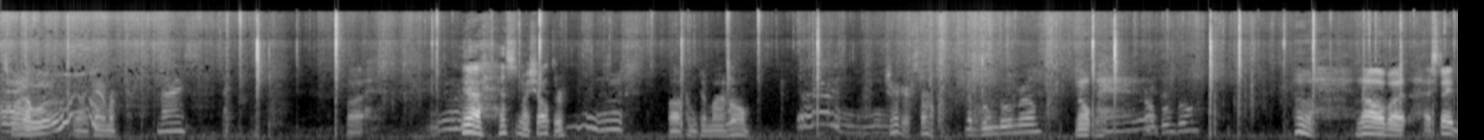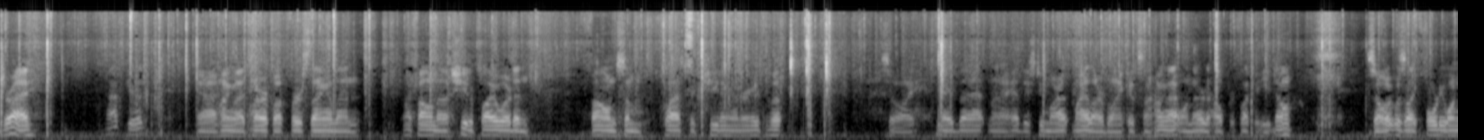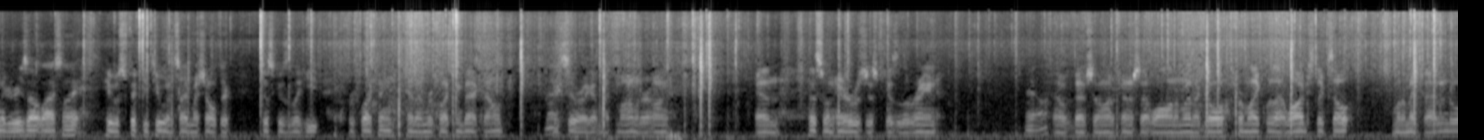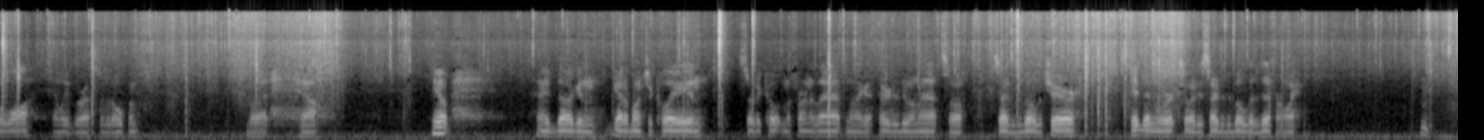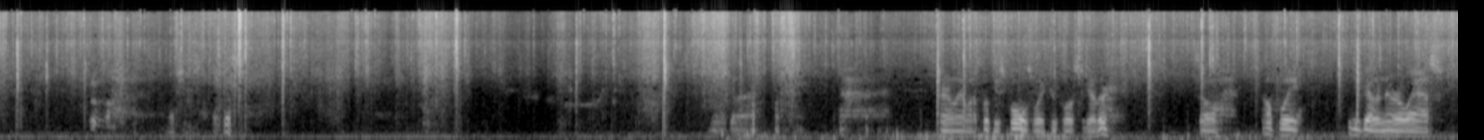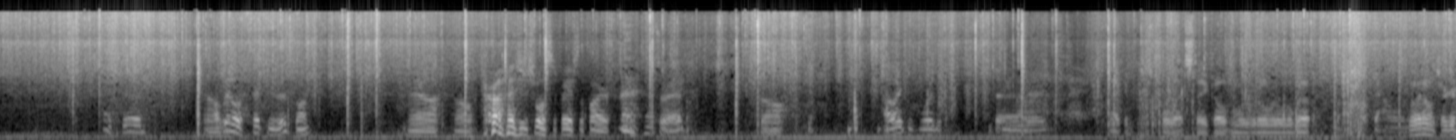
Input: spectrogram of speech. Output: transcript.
Smile. You're on camera. Nice. But yeah, this is my shelter. To my home. Trigger, stop. The boom boom room. Nope. No boom boom. no, but I stayed dry. That's good. Yeah, I hung my tarp up first thing, and then I found a sheet of plywood and found some plastic sheeting underneath of it. So I made that, and then I had these two Mylar mylar blankets, and I hung that one there to help reflect the heat down. So it was like 41 degrees out last night. It was 52 inside my shelter, just because of the heat reflecting and then reflecting back down. You Nice. see where I got my thermometer hung. And this one here was just because of the rain. Yeah. And eventually I'm going to finish that wall and I'm going to go from like where that log sticks out. I'm going to make that into a wall and leave the rest of it open. But yeah. Yep. I dug and got a bunch of clay and started coating the front of that and I got tired of doing that so decided to build a chair. It didn't work so I decided to build it a different way. Like this. I'm gonna. Apparently, I'm gonna put these poles way too close together. So, hopefully, you've got a narrow ass. That's good. I'll be able to fit through this one. yeah, well, probably you're supposed to face the fire. That's alright. So, I like the wood. uh, I could just pull that stake out and move it over a little bit. Go ahead on, Trigger.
